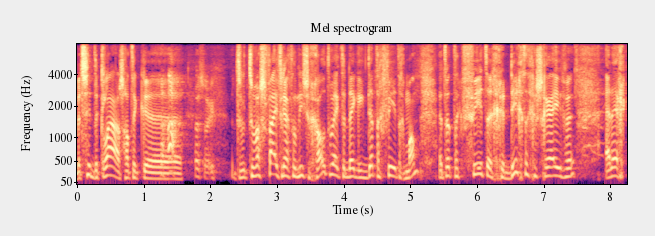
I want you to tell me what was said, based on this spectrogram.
met Sinterklaas had ik. eh, sorry. toen, toen was Vijfrecht nog niet zo groot. Toen werkte denk ik 30, 40 man. En toen had ik 40 gedichten geschreven. En echt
